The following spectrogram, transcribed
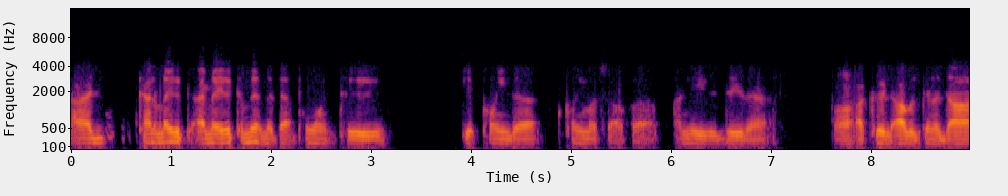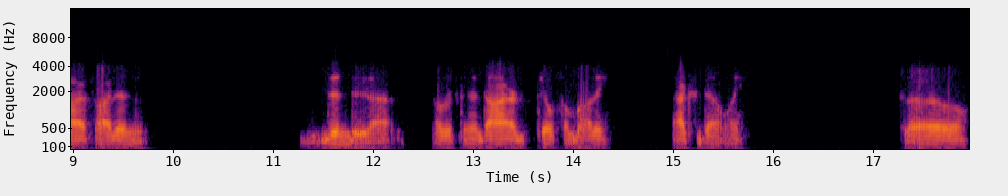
I kind of made a I made a commitment at that point to get cleaned up, clean myself up. I needed to do that. Uh, I could I was gonna die if I didn't didn't do that. I was gonna die or kill somebody accidentally. So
